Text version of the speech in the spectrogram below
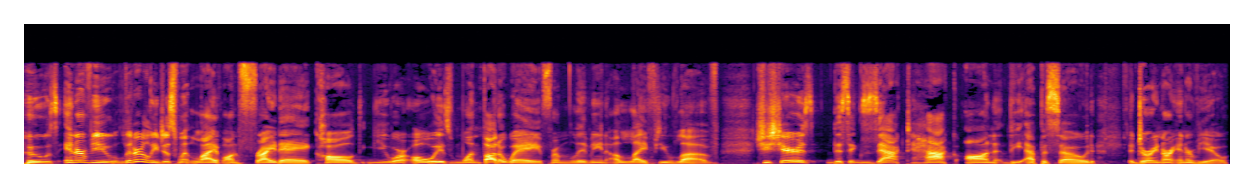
whose interview literally just went live on Friday called You Are Always One Thought Away from Living a Life You Love. She shares this exact hack on the episode during our interview.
